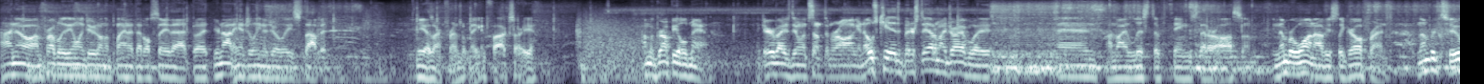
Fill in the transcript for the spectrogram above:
I know, I'm probably the only dude on the planet that'll say that, but you're not Angelina Jolie. Stop it. You guys aren't friends with Megan Fox, are you? I'm a grumpy old man. Like everybody's doing something wrong, and those kids better stay out of my driveway. And on my list of things that are awesome. Number one, obviously, girlfriend. Number two,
